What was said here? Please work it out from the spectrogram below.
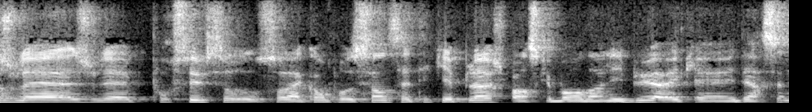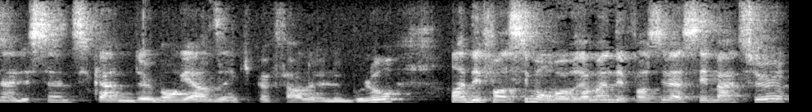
je voulais, poursuivre sur, la composition de cette équipe-là. Je pense que bon, dans les buts avec euh, Ederson et Allison, c'est quand même deux bons gardiens qui peuvent faire le, boulot. En défensive, on voit vraiment une défensive assez mature.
